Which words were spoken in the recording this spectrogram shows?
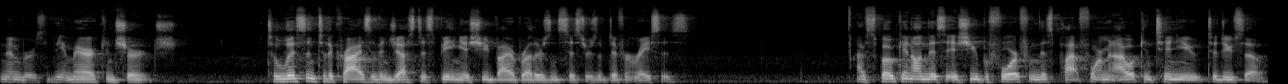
members of the American church to listen to the cries of injustice being issued by our brothers and sisters of different races. I've spoken on this issue before from this platform, and I will continue to do so.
